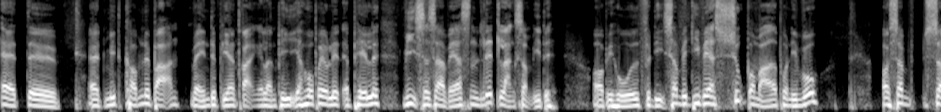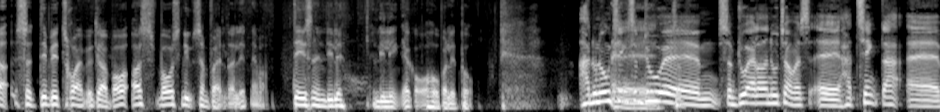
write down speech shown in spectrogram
at, øh, at mit kommende barn, hvad end det bliver en dreng eller en pige, jeg håber jo lidt, at Pelle viser sig at være sådan lidt langsom i det op i hovedet, fordi så vil de være super meget på niveau, og så, så, så det vil, tror jeg vil gøre vores, også vores liv som forældre lidt nemmere. Det er sådan en lille, en lille en, jeg går og håber lidt på. Har du nogle ting, øh, som, Øh, du, så- øh, som du allerede nu, Thomas, øh, har tænkt dig at,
